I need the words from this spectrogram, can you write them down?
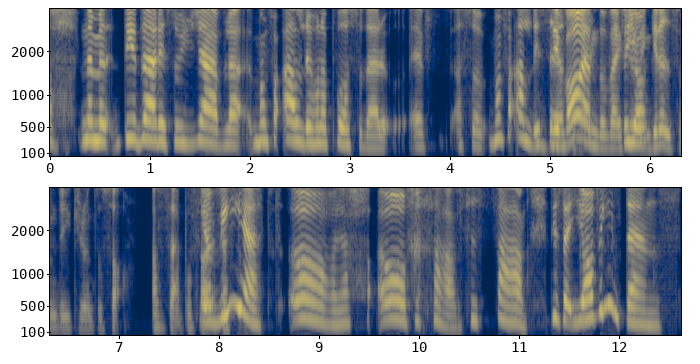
åh, nej men det där är så jävla, man får aldrig hålla på sådär, eh, alltså man får aldrig säga Det var sådär. ändå verkligen jag, en grej som du gick runt och sa. Alltså såhär på Jag förfest och sånt. vet! Åh, jag, åh för fan, fy fan. Det är så här, jag vill inte ens,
